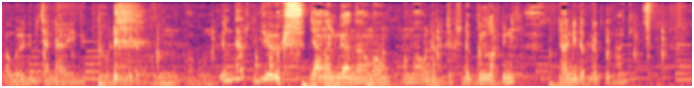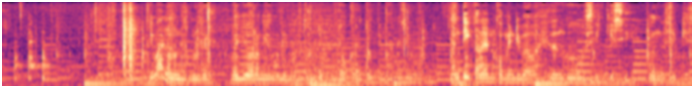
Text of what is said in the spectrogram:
Nggak boleh dibicarain itu. Udah kita nggak boleh. Bentar jokes. jangan nggak nggak mau. Nggak mau. Udah sudah gelap ini. Jangan didek-dekin lagi. Gimana menurut menurut bagi orang yang udah nonton Jok- Joker itu gimana sih menurutnya nanti kalian komen di bawah ya. Ganggu psikis sih. ganggu psikis.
